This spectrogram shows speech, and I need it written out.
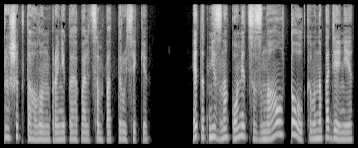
прошептал он, проникая пальцем под трусики. Этот незнакомец знал толк в нападении.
